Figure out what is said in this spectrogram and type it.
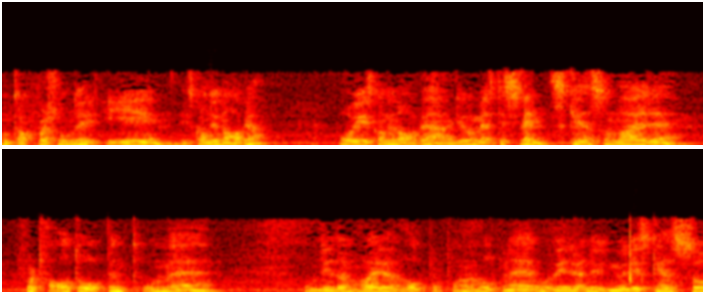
kontaktpersoner i, i Skandinavia. Og i Skandinavia er det jo mest de svenske som har eh, fortalt åpent om, om det de har holdt, på, holdt med vedrørende utenjordiske. Så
